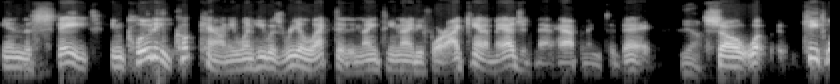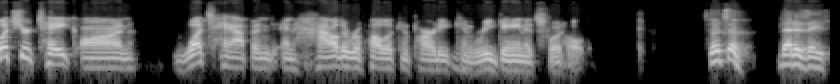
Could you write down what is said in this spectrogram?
in the state, including Cook County, when he was reelected in 1994. I can't imagine that happening today. Yeah. So, what, Keith? What's your take on what's happened and how the Republican Party can regain its foothold? So it's a that is a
